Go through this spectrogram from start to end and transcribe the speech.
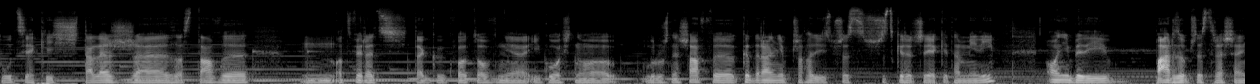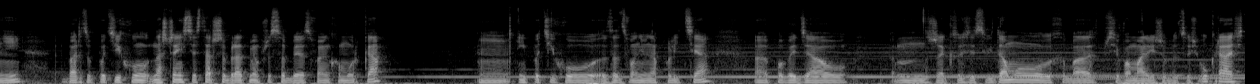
tłuc jakieś talerze, zastawy, mm, otwierać tak gwałtownie i głośno różne szafy, generalnie przechodzić przez wszystkie rzeczy, jakie tam mieli. Oni byli bardzo przestraszeni, bardzo po cichu. Na szczęście starszy brat miał przy sobie swoją komórkę i po cichu zadzwonił na policję. E, powiedział, mm, że ktoś jest w domu, chyba się włamali, żeby coś ukraść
